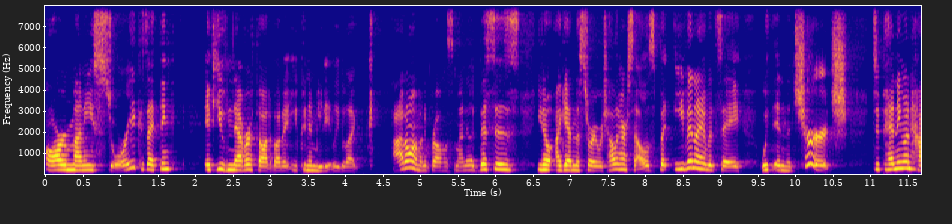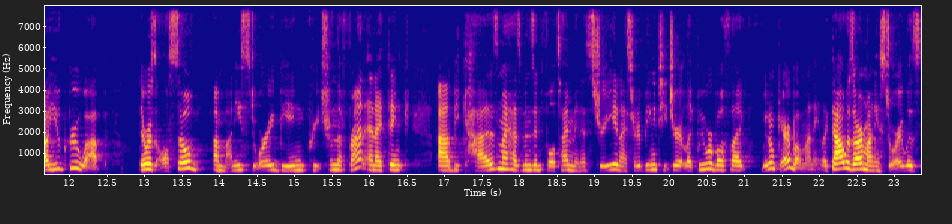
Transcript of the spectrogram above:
our money story because I think if you've never thought about it, you can immediately be like, I don't have any problems with money. Like this is, you know, again the story we're telling ourselves. But even I would say within the church, depending on how you grew up, there was also a money story being preached from the front. And I think uh, because my husband's in full time ministry and I started being a teacher, like we were both like, we don't care about money. Like that was our money story. Was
